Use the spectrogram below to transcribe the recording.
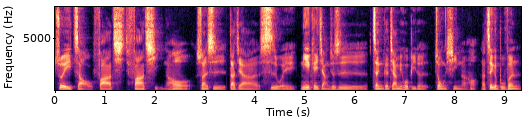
最早发起发起，然后算是大家视为，你也可以讲就是整个加密货币的重心了哈。那这个部分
